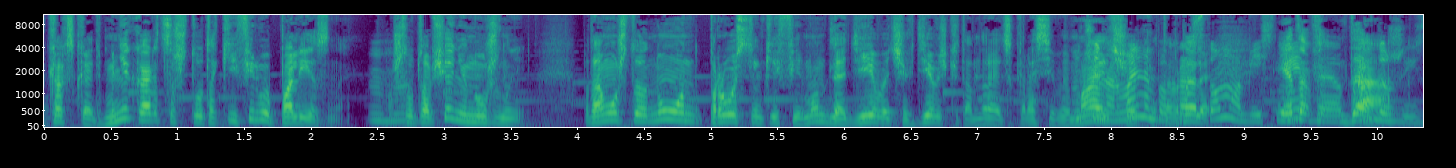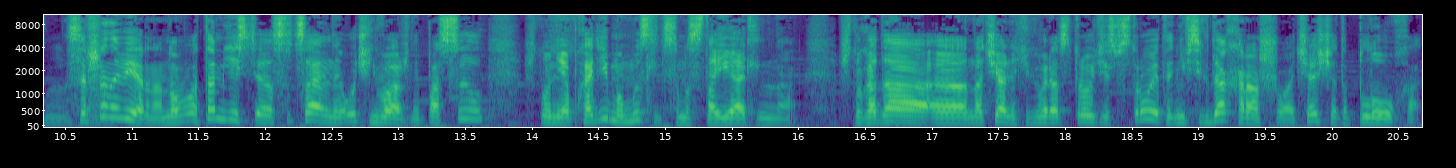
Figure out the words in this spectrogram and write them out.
как сказать, мне кажется, что такие фильмы полезны, Мгм. что вообще они нужны. Потому что, ну, он простенький фильм, он для девочек, девочке там нравится красивый Ну, мальчик нормально и так далее. объясняет Это, да, жизни. Совершенно верно, но вот там есть э, социальный очень важный посыл, что необходимо мыслить самостоятельно, что когда э, начальники говорят «стройтесь в строй», это не всегда хорошо, а чаще это плохо,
